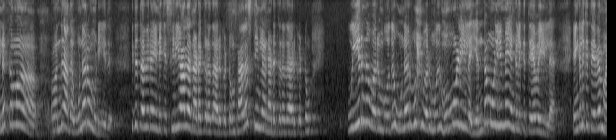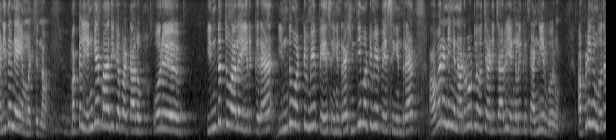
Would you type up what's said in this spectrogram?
இணக்கமாக வந்து அதை உணர முடியுது. இது தவிர இன்னைக்கு சிரியாவில் நடக்கிறதா இருக்கட்டும் பாலஸ்தீனில் நடக்கிறதா இருக்கட்டும் உயிர்னு வரும்போது உணர்வுன்னு வரும்போது மும்மொழியில் எந்த மொழியுமே எங்களுக்கு தேவையில்லை. எங்களுக்கு தேவை மனிதநேயம் மட்டும்தான். மக்கள் எங்கே பாதிக்கப்பட்டாலும் ஒரு இந்துத்துவால இருக்கிற இந்து மட்டுமே பேசுகின்ற ஹிந்தி மட்டுமே பேசுகின்ற அவரை நீங்கள் நடுரோட்டில் வச்சு அடித்தாலும் எங்களுக்கு கண்ணீர் வரும். அப்படிங்கும்போது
